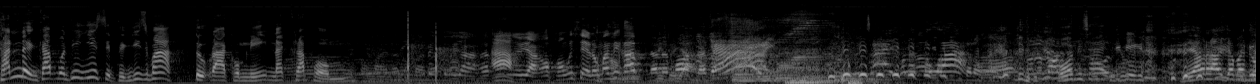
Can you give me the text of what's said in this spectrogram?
ชั้นหนึ่งครับ วันที่ 20-25 ตุลาคมนี้นะครับผมตัวอย่างเอาของพิเศษออกมาสิครับโอ้ยไม่ใช่พี่ปิงเดี๋ยวเราจะมาดู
